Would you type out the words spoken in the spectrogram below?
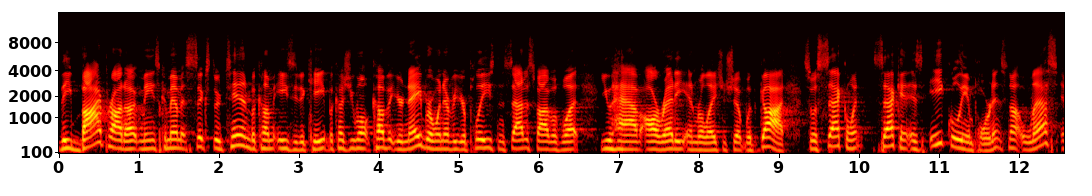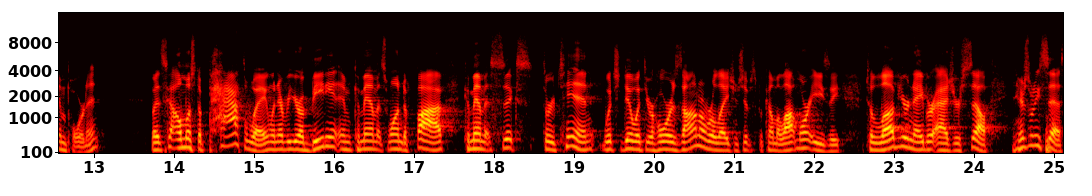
the byproduct means commandments 6 through 10 become easy to keep because you won't covet your neighbor whenever you're pleased and satisfied with what you have already in relationship with God. So, a second, second is equally important. It's not less important, but it's almost a pathway whenever you're obedient in commandments 1 to 5. Commandments 6 through 10, which deal with your horizontal relationships, become a lot more easy to love your neighbor as yourself. And here's what he says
